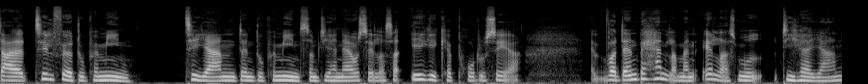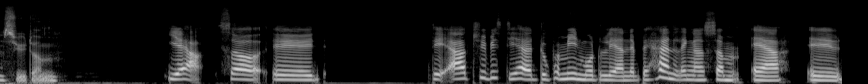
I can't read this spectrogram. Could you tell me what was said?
der tilfører dopamin til hjernen, den dopamin, som de her nerveceller så ikke kan producere. Hvordan behandler man ellers mod de her hjernesygdomme? Ja, så øh, det er typisk de her dopaminmodulerende behandlinger, som er øh,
